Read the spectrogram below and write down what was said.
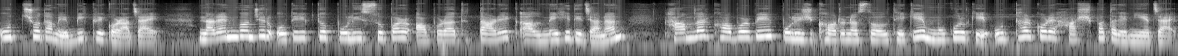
উচ্চ দামে বিক্রি করা যায়। নারায়ণগঞ্জের অতিরিক্ত পুলিশ সুপার অপরাধ তারেক আল মেহেদি জানান, হামলার খবর পেয়ে পুলিশ ঘটনাস্থল থেকে মুকুলকে উদ্ধার করে হাসপাতালে নিয়ে যায়।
